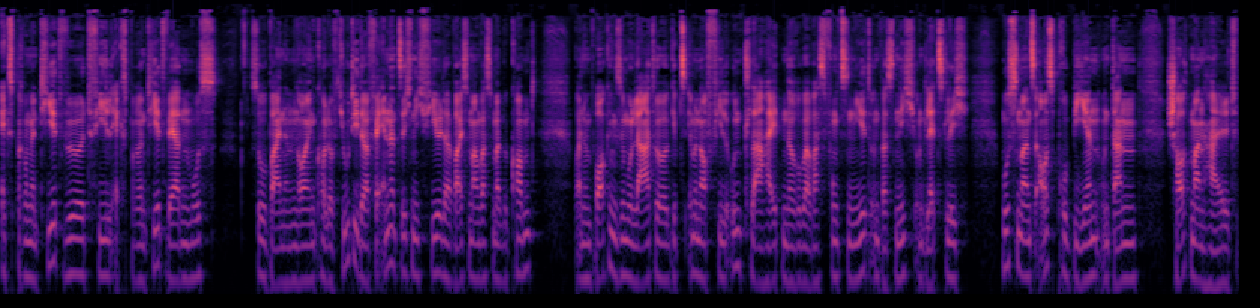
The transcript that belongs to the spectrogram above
experimentiert wird, viel experimentiert werden muss. So bei einem neuen Call of Duty, da verändert sich nicht viel, da weiß man, was man bekommt. Bei einem Walking Simulator gibt's immer noch viel Unklarheiten darüber, was funktioniert und was nicht. Und letztlich muss man es ausprobieren und dann schaut man halt,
